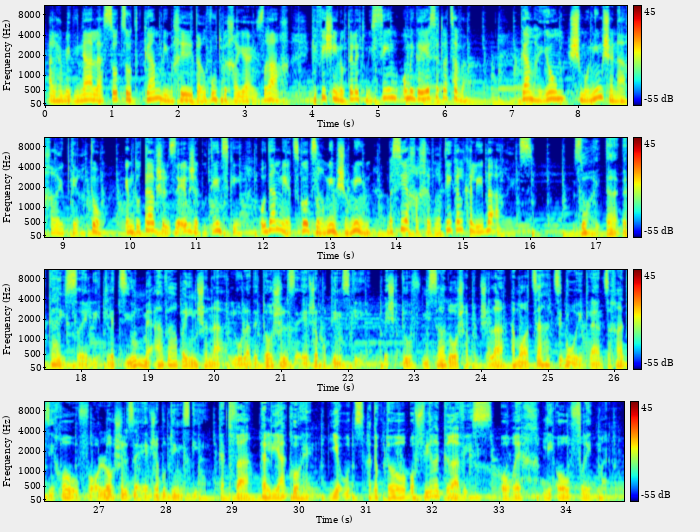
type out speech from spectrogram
על המדינה לעשות זאת גם במחיר התערבות בחיי האזרח, כפי שהיא נוטלת מיסים או מגייסת לצבא. גם היום, 80 שנה אחרי פטירתו, עמדותיו של זאב ז'בוטינסקי עודן מייצגות זרמים שונים בשיח החברתי-כלכלי בארץ. זו הייתה דקה ישראלית לציון 140 שנה להולדתו של זאב ז'בוטינסקי, בשיתוף משרד ראש הממשלה, המועצה הציבורית להנצחת זכרו ופועלו של זאב ז'בוטינסקי. כתבה טליה כהן, ייעוץ הדוקטור אופירה גרביס, עורך ליאור פרידמן.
